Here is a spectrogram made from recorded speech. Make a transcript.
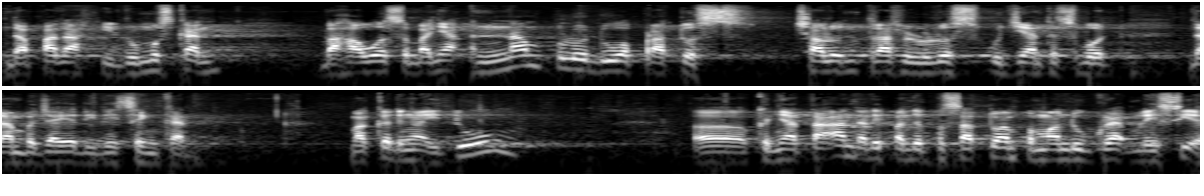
dapat dirumuskan bahawa sebanyak 62% calon telah lulus ujian tersebut dan berjaya dilesenkan. Maka dengan itu Eh, kenyataan daripada Persatuan Pemandu Grab Malaysia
